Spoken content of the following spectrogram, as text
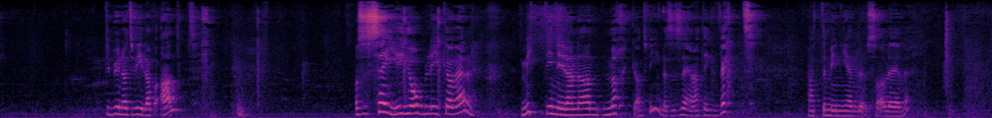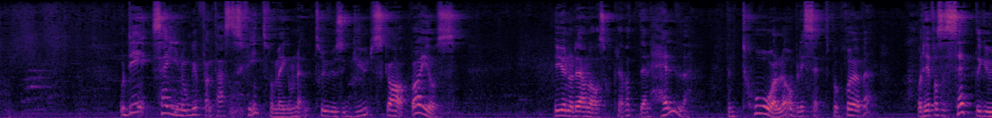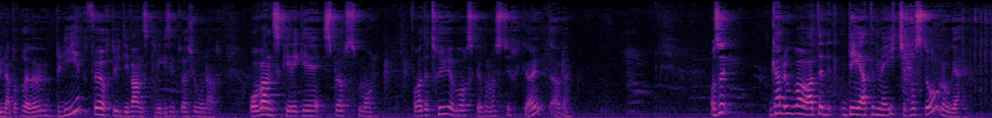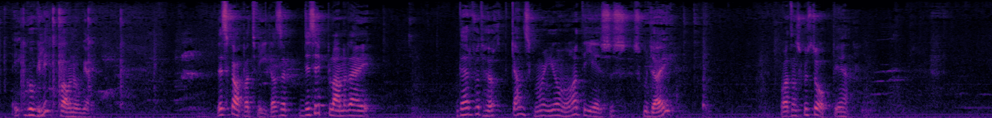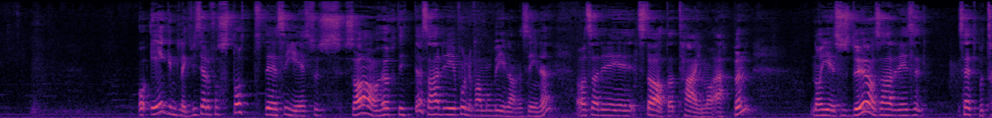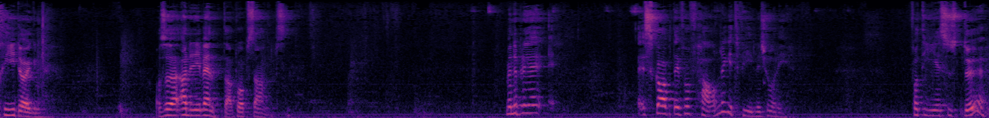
Du begynner å tvile på alt. Og så sier Jobb likevel, midt inni den der mørke tvilen, så sier han at 'jeg vet at min gjenløser lever'. Og det sier noe fantastisk fint for meg om den troen som Gud skaper i oss. Gjennom det han lar oss oppleve at den heller. Den tåler å bli sett på prøve. Og derfor så setter Gud den på prøve. Vi blir ført ut i vanskelige situasjoner og vanskelige spørsmål for at trua vår skal komme styrka ut av det. Og så kan det jo være at det, det at vi ikke forstår noe, går glipp av noe, det skaper tvil. Altså, Disiplene de de hadde fått hørt ganske mange ganger at Jesus skulle dø, og at han skulle stå opp igjen. Og egentlig, hvis de hadde forstått det som Jesus sa, og hørt etter, så hadde de funnet fram mobilene sine, og så hadde de starta timer-appen når Jesus dør, og så hadde de sett på tre døgn. Og så hadde de venta på oppstandelsen. Men det ble skapt ei forferdelig tvil hos dem. At Jesus døde.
